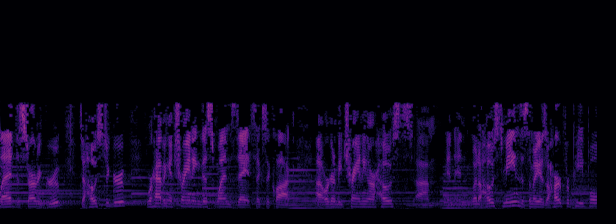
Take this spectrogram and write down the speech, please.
led to start a group, to host a group. We're having a training this Wednesday at six o'clock. Uh, we're going to be training our hosts, um, and, and what a host means is somebody who has a heart for people.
